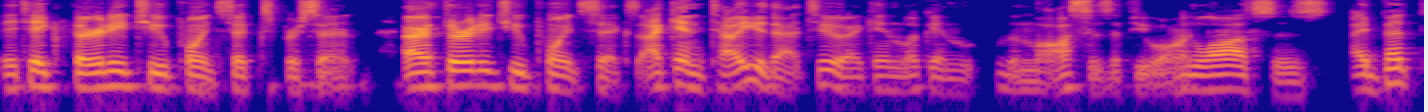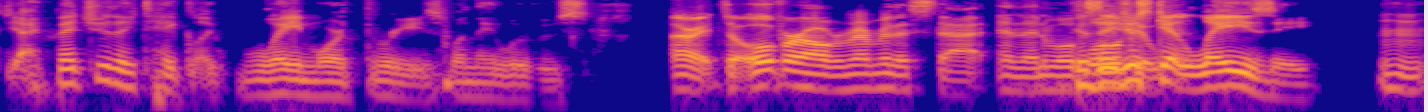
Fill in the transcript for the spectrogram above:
They take 32.6% or 32.6. I can tell you that too. I can look in, in losses if you want. losses, I bet I bet you they take like way more threes when they lose All right, so overall, remember this stat, and then we'll because we'll they just at- get lazy. Mhm.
